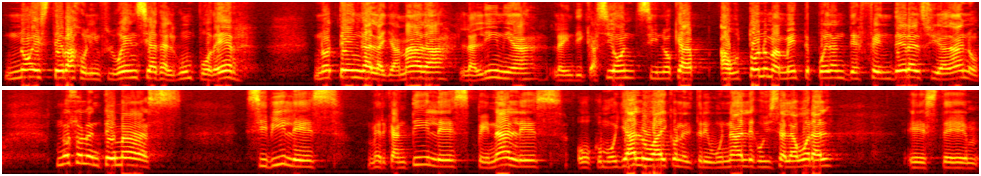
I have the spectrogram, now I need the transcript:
no esté bajo la influencia de algún poder, no tenga la llamada, la línea, la indicación, sino que autónomamente puedan defender al ciudadano, no solo en temas civiles, mercantiles, penales, o como ya lo hay con el Tribunal de Justicia Laboral, este,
